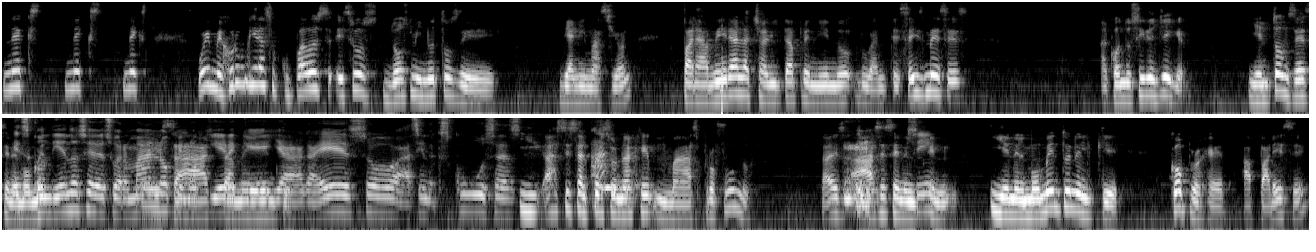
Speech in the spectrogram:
next, next, next. Güey, mejor hubieras ocupado esos dos minutos de, de animación para ver a la chavita aprendiendo durante seis meses a conducir el Jaeger. Y entonces, en el Escondiéndose de su hermano que no quiere que ella haga eso, haciendo excusas. Y haces al personaje más profundo. ¿Sabes? haces en el. y en el momento en el que Copperhead aparece,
